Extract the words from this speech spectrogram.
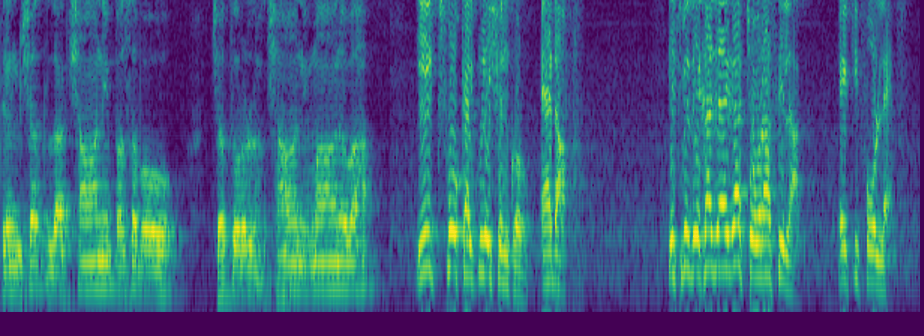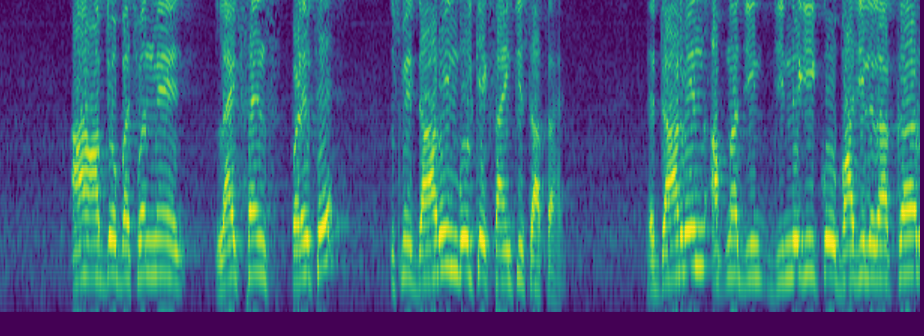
त्रिंशत लक्षानि पशवो चतुर्लक्षानि मानव। एक सो कैलकुलेशन करो एड ऑफ़ इसमें देखा जाएगा चौरासी लाख एटी फोर लैक्स आप जो बचपन में लाइफ साइंस पढ़े थे, उसमें डार्विन बोल के एक साइंटिस्ट आता है। डार्विन अपना ज़िंदगी को बाजी लगाकर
